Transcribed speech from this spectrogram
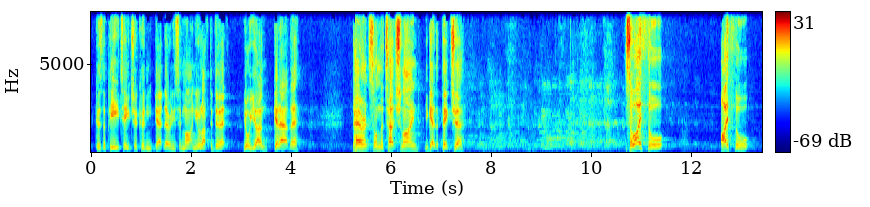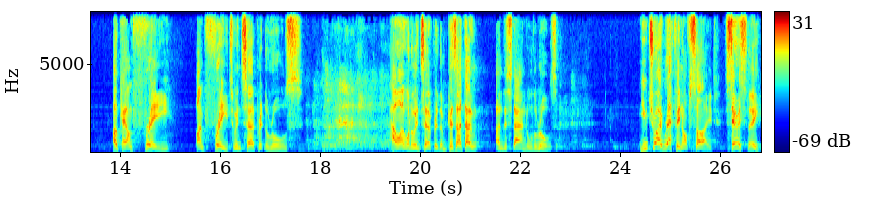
because the PE teacher couldn't get there, and he said, Martin, you'll have to do it. You're young, get out there. Parents on the touchline, you get the picture. So I thought, I thought, okay, I'm free. I'm free to interpret the rules how I want to interpret them because I don't understand all the rules. You try refing offside. Seriously,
